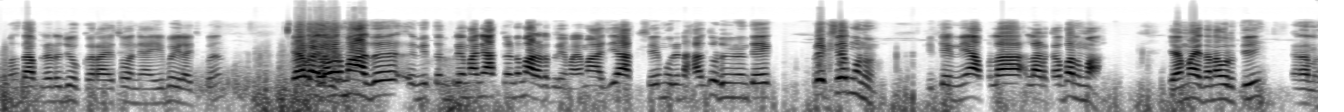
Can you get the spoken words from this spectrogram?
मस्त आपल्याकडे जोकर आहे सोन्या ही बैल आहेत पण. त्या बैलावर माझं नितन प्रेम आणि अखंड महाराष्ट्र प्रेम आहे. माझी अक्षय मुरीने हात जोडून विनंती आहे एक प्रेक्षक म्हणून की त्यांनी आपला लाडका बलमा या मैदानावरती हा ना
